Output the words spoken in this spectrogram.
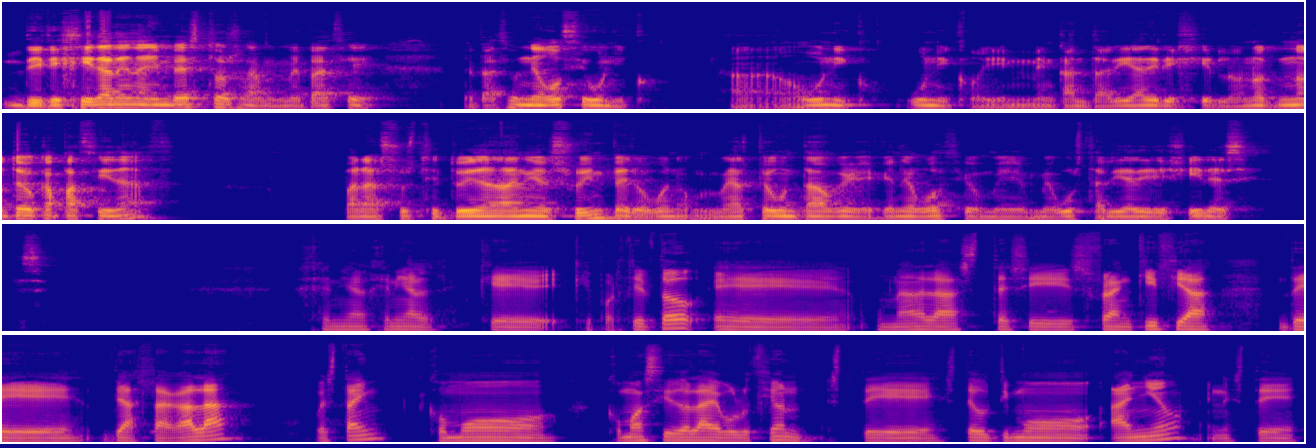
dirigir Arena Investors me parece, me parece un negocio único único, único, y me encantaría dirigirlo. No, tengo capacidad para sustituir a Daniel Swing, pero bueno, me has preguntado qué, negocio me, gustaría dirigir ese, Genial, genial. Que, por cierto, eh, una de las tesis franquicia de, de Azagala, Westheim, ¿cómo, cómo ha sido la evolución este, este último año en este,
